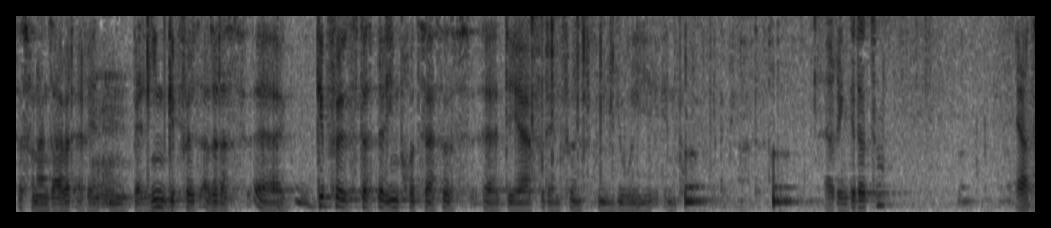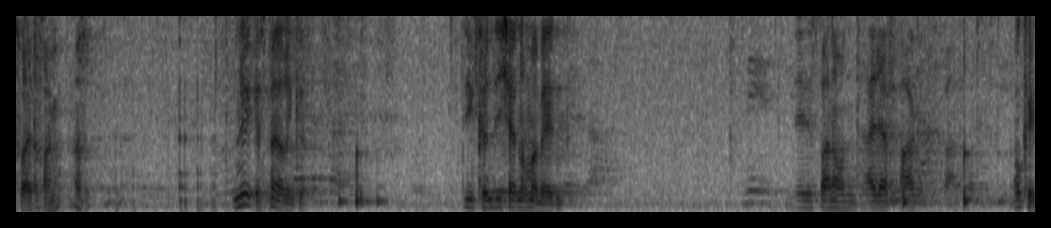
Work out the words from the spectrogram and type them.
des von Herrn Seibert erwähnten Berlin-Gipfels, also des äh, Gipfels des Berlin-Prozesses, äh, der für den 5. Juli in Polen geplant ist. Herr Rinke dazu? Ja, zwei Fragen. Also. Nee, erstmal Herr Rinke. Sie können sich ja noch mal melden. Nee, das war noch ein Teil der Frage nicht beantwortet. Okay.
